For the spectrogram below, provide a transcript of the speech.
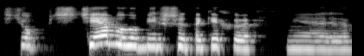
щоб ще було більше таких е,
